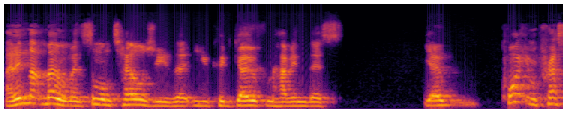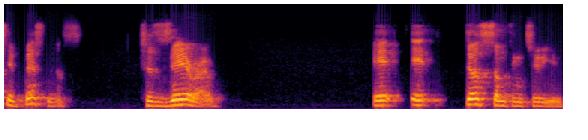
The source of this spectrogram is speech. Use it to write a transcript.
And in that moment, when someone tells you that you could go from having this, you know, quite impressive business to zero, it, it does something to you.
